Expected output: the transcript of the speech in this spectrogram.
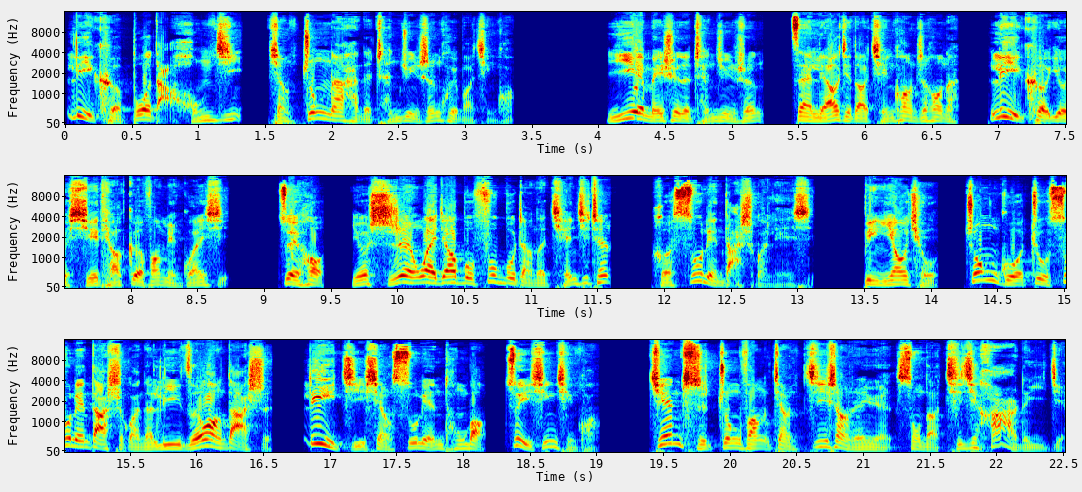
立刻拨打红机，向中南海的陈俊生汇报情况。一夜没睡的陈俊生在了解到情况之后呢，立刻又协调各方面关系，最后由时任外交部副部长的钱其琛和苏联大使馆联系，并要求中国驻苏联大使馆的李泽旺大使立即向苏联通报最新情况，坚持中方将机上人员送到齐齐哈尔的意见。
